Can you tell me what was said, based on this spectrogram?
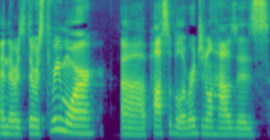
And there was there was three more uh possible original houses.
